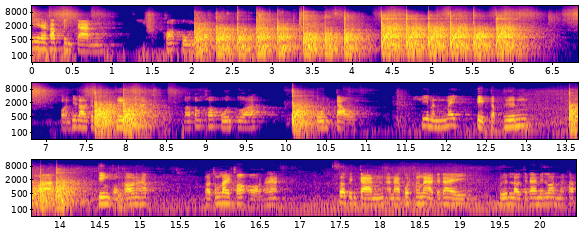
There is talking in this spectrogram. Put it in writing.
นี่นะครับเป็นการเคาะปูนนะครับ ก่อนที่เราจะปูพื้นนะครับ เราต้องเคาะปูนตัวปูนเก่า ที่มันไม่ติดกับพื้นตัวจริงของเขานะครับ เราต้องไล่เคาะออกนะฮะเพื่อเป็นการอนาคตข้างหน้าจะได้พื้นเราจะได้ไม่ร่อนนะครับ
